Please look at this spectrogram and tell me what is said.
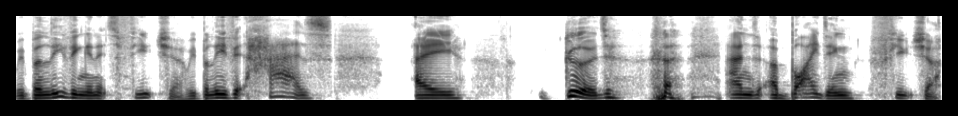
We're believing in its future. We believe it has a good and abiding future.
